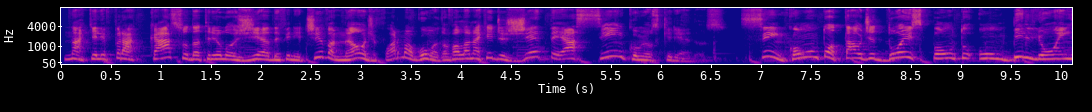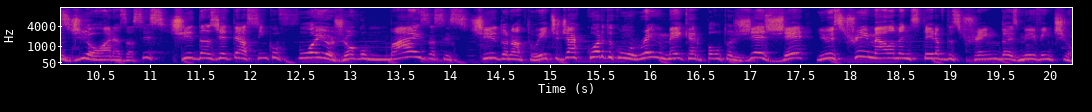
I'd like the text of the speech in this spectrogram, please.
naquele fracasso da trilogia definitiva? Não, de forma alguma. Tô falando aqui de GTA V, meus queridos. Sim, com um total de 2.1 bilhões de horas assistidas, GTA V foi o jogo mais assistido na Twitch, de acordo com o Rainmaker.gg e o Stream Element State of the Stream 2021.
